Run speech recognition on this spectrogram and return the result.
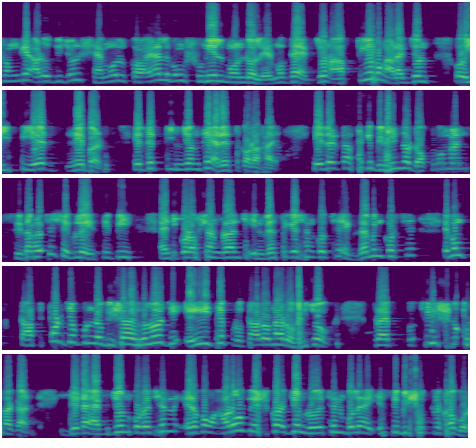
সঙ্গে আরও দুজন শ্যামল কয়াল এবং সুনীল মণ্ডল, এর মধ্যে একজন আত্মীয় এবং আরেকজন ওই পিএর নেবার এদের তিনজনকে অ্যারেস্ট করা হয়। এদের কাছ থেকে বিভিন্ন ডকুমেন্ট সিজার হয়েছে সেগুলো ACP anti corruption branch investigation করছে এক্সামিন করছে এবং তাৎপর্যপূর্ণ বিষয় হলো যে এই যে প্রতারণার অভিযোগ, প্রায় পঁচিশ লক্ষ টাকার, যেটা একজন করেছেন, এরকম আরও বেশ কয়েকজন রয়েছেন বলে এসিবি সূত্রে খবর।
